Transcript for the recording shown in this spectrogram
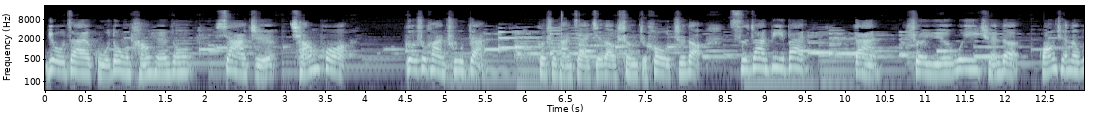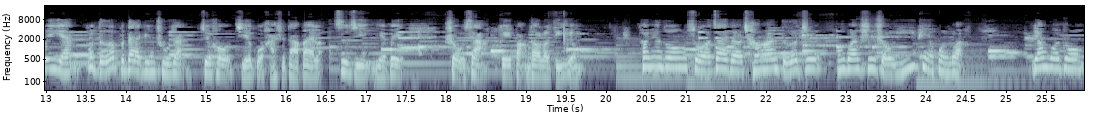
又在鼓动唐玄宗下旨强迫。哥舒翰出战，哥舒翰在接到圣旨后，知道此战必败，但慑于威权的皇权的威严，不得不带兵出战。最后结果还是大败了，自己也被手下给绑到了敌营。唐玄宗所在的长安得知潼关失守，一片混乱。杨国忠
